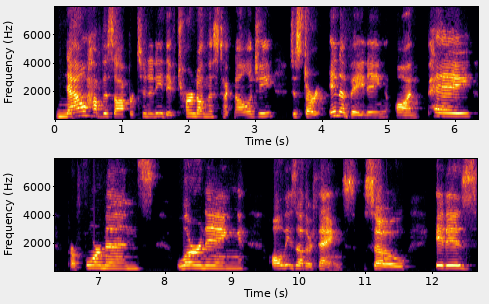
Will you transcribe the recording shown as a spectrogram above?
now have this opportunity. They've turned on this technology to start innovating on pay, performance, learning, all these other things. So it is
